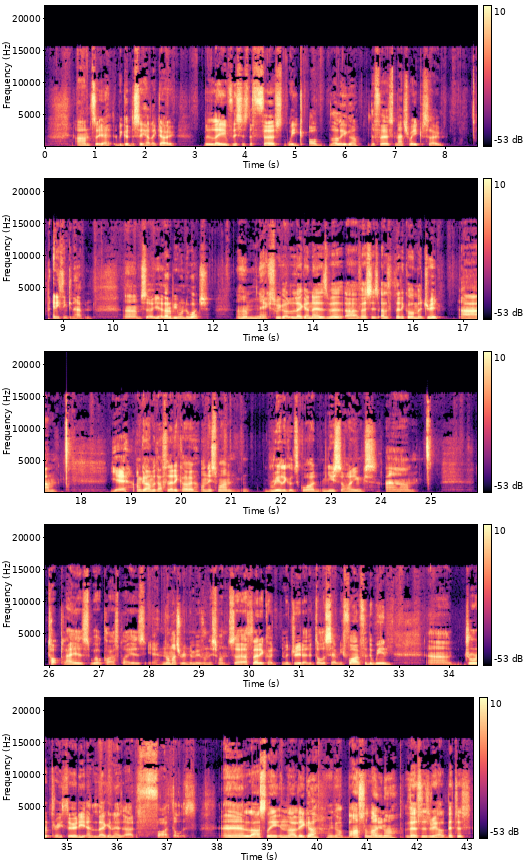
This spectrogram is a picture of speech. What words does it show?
Um, so yeah, it'll be good to see how they go. Believe this is the first week of La Liga, the first match week, so anything can happen. Um, so yeah, that'll be one to watch. Um, next we got Leganes uh, versus Atletico Madrid. Um, yeah, I'm going with Atletico on this one. Really good squad, new signings, um, top players, world class players. Yeah, not much room to move on this one. So Atletico Madrid at a dollar seventy five for the win. Uh, draw at three thirty and Leganes at five dollars. And lastly, in La Liga, we got Barcelona versus Real Betis.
